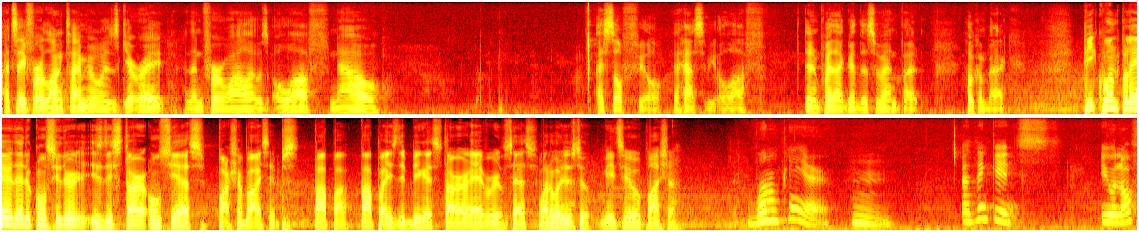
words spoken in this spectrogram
I'd say for a long time it was Get Right, and then for a while it was Olof. Now, I still feel it has to be Olof. Didn't play that good this event, but he'll come back. Pick one player that you consider is the star on CS. Pasha Biceps. Papa. Papa is the biggest star ever on CS. What about you two? Me too, Pasha. One player. Hmm. I think it's Olof.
